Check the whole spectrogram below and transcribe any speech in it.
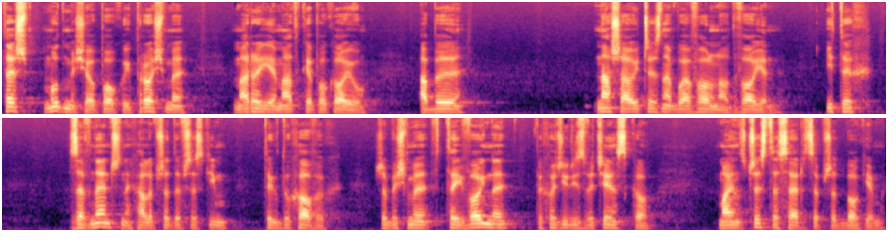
Też módlmy się o pokój, prośmy Maryję, Matkę Pokoju, aby nasza ojczyzna była wolna od wojen i tych zewnętrznych, ale przede wszystkim tych duchowych, żebyśmy w tej wojny wychodzili zwycięsko, mając czyste serce przed Bogiem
